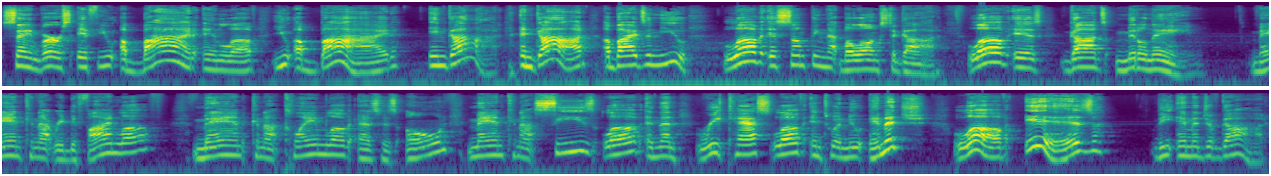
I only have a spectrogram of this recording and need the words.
same verse, if you abide in love, you abide in God, and God abides in you. Love is something that belongs to God. Love is God's middle name. Man cannot redefine love. Man cannot claim love as his own. Man cannot seize love and then recast love into a new image. Love is the image of God,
